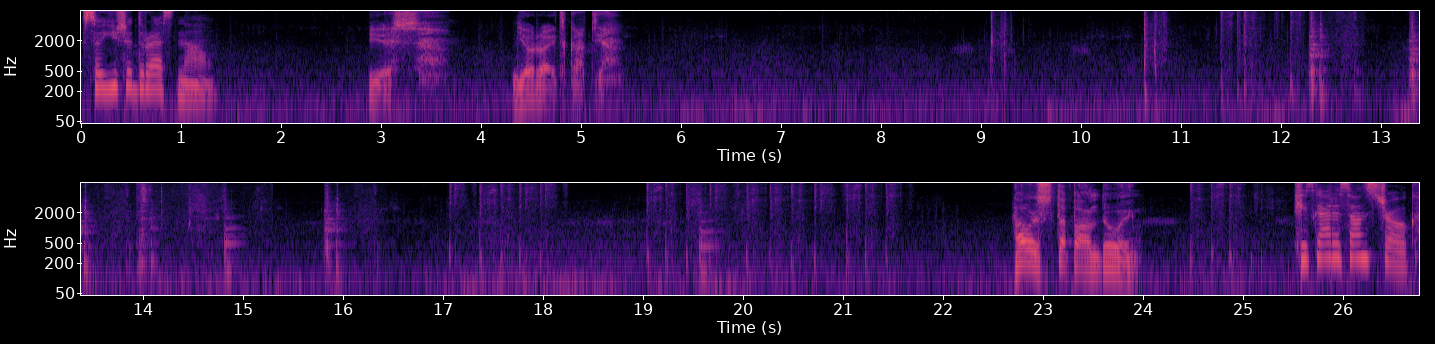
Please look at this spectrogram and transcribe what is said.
So you should rest now. Yes. You're right, Katya. How is Stepan doing? He's got a sunstroke.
